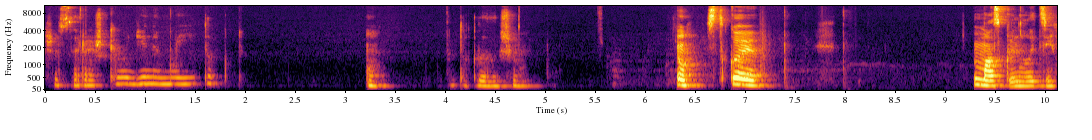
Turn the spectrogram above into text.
Ще сережки одінемо їй так. О, так залишимо. О, з такою маскою на лиці.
